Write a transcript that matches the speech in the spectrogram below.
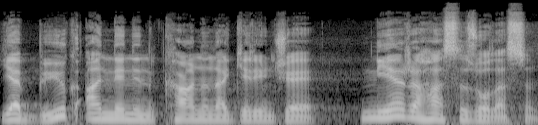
Ya büyük annenin karnına girince niye rahatsız olasın?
